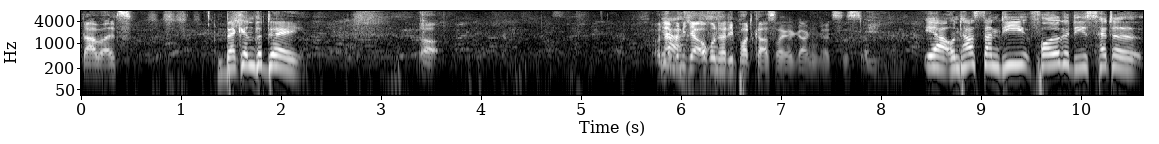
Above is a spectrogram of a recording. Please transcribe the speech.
damals. Back in the day. Ja. Und dann Ja. bin ich ja auch unter die Podcaster gegangen, das dann. Ja, und hast dann die Folge, die es hätte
